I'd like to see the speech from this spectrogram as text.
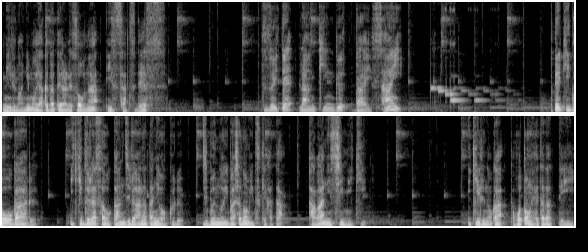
見るのにも役立てられそうな一冊です。続いてランキング第3位。不適合ガール生きづらさを感じるあなたに送る自分の居場所の見つけ方。川西美希。生きるのがとことん下手だっていい。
